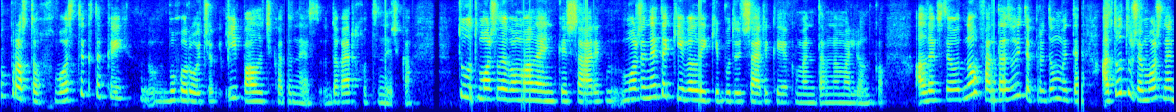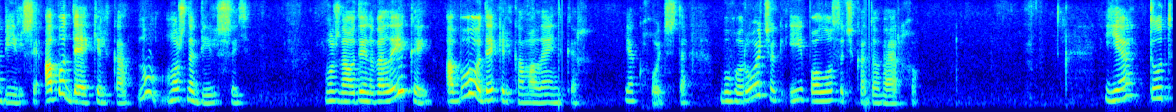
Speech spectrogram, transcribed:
ну, просто хвостик такий, бугорочок, і паличка донизу, доверху циничка. Тут, можливо, маленький шарик. Може, не такі великі будуть шарики, як у мене там на малюнку. Але все одно фантазуйте, придумуйте. А тут уже можна більше. Або декілька. Ну, можна більший. Можна один великий, або декілька маленьких, як хочете. Бугорочок і полосочка доверху. Є тут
